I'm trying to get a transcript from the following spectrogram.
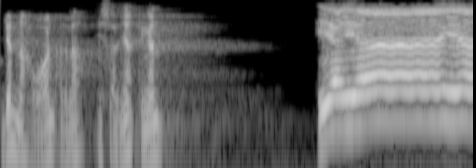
Kemudian nahwan adalah misalnya dengan Ya ya ya.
